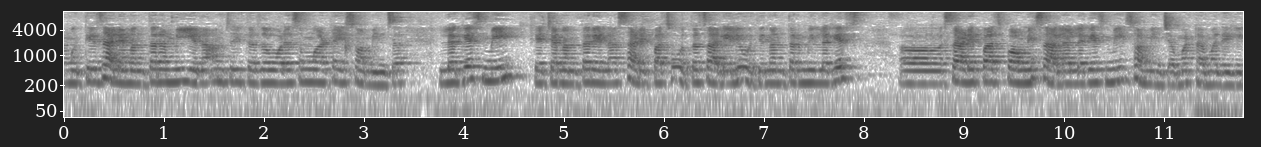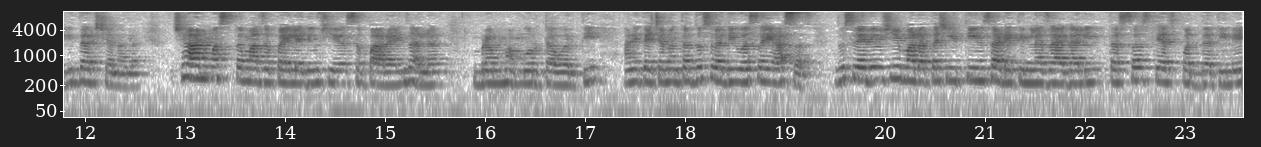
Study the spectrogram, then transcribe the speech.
मग ते झाल्यानंतर मी येणं आमचं इथं जवळच मठ आहे स्वामींचं. लगेच मी त्याच्यानंतर येणं ना साडेपाच होतच आलेले होते. नंतर मी लगेच साडेपाच पावणे सहाला लगेच मी स्वामींच्या मठामध्ये गेली दर्शनाला. छान मस्त माझं पहिल्या दिवशी असं पारायण झालं ब्रह्ममुहूर्तावरती. आणि त्याच्यानंतर दुसरा दिवसही असंच. दुसऱ्या दिवशी मला तशी तीन साडेतीनला जाग आली. तसंच त्याच पद्धतीने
